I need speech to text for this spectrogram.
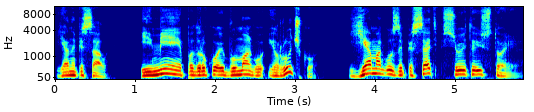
Я написал, «Имея под рукой бумагу и ручку, я могу записать всю эту историю.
